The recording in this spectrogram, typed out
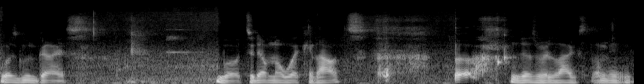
What's good, guys? Well, today I'm not working out. I'm just relaxed. I mean,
